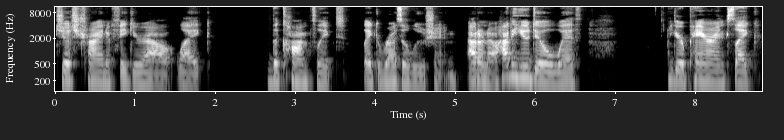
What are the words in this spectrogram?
just trying to figure out like the conflict like resolution. I don't know. How do you deal with your parents like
